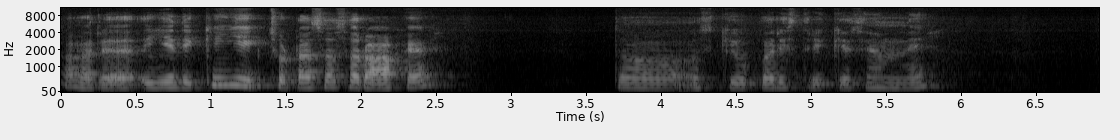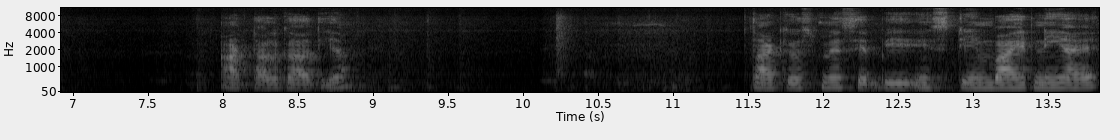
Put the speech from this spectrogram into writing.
और ये देखिए, ये एक छोटा सा सुराख है। तो उसके ऊपर इस तरीके से हमने आटा लगा दिया, ताकि उसमें से भी स्टीम बाहर नहीं आए।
